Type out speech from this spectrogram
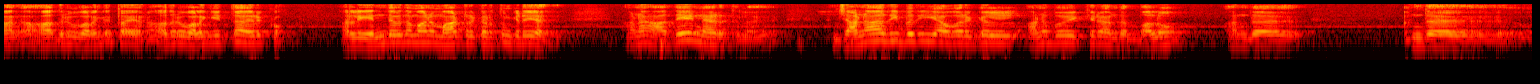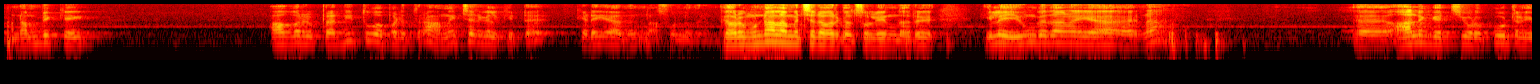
நாங்கள் ஆதரவு வழங்க தயார் ஆதரவு வழங்கிட்டு தான் இருக்கோம். அதில் எந்த விதமான மாற்று கருத்தும் கிடையாது. ஆனால் அதே நேரத்தில் ஜனாதிபதி அவர்கள் அனுபவிக்கிற அந்த பலம் அந்த அந்த நம்பிக்கை அவர் பிரதித்துவப்படுத்துகிற அமைச்சர்கள் கிட்ட கிடையாதுன்னு நான் சொல்ல விரும்புகிறேன். அவர் முன்னாள் அமைச்சர் அவர்கள் சொல்லியிருந்தார் இல்லை இவங்க தானே ஆளுங்கட்சியோட கூட்டணி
